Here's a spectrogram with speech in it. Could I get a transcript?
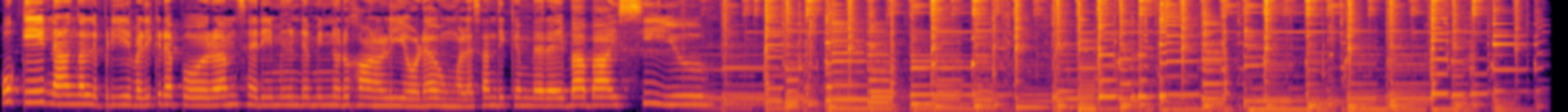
ஓகே நாங்கள் இப்படியே வழிக்கிட போகிறோம் சரி மீண்டும் இன்னொரு காணொலியோட உங்களை சந்திக்கும் வரை பாபாய் சி யூ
